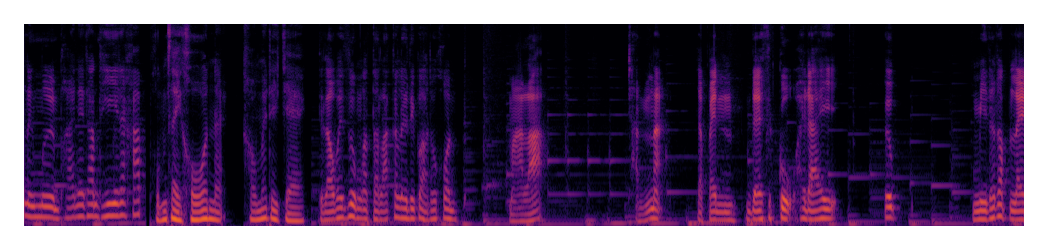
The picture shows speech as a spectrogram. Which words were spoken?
หนึ่งหมื่นภายในทันทีนะครับ ผมใส่โค้ดน่ะเขาไม่ได้แจก เดี๋ยวเราไปสุ่มอัตลักษณ์กันเลยดีกว่าทุกคน มาละ ฉันน่ะ จะเป็นเดสกุให้ได้อึบมีระดับแร่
